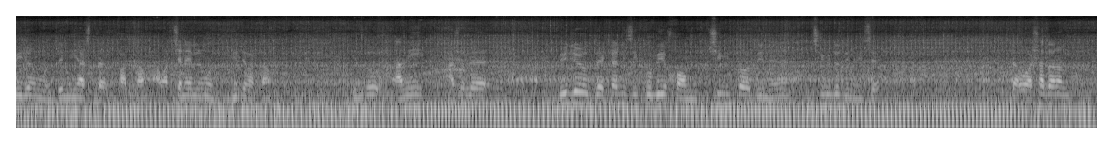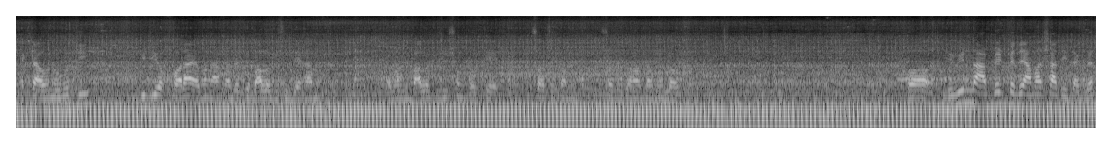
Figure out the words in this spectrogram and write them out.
ভিডিওর মধ্যে নিয়ে আসতে পারতাম, আমার চ্যানেলের মধ্যে দিতে পারতাম। কিন্তু আমি আসলে ভিডিওর উদ্যোগটা নিয়েছি খুবই কম। সীমিত দিনে, সীমিত দিন হয়েছে একটা অসাধারণ একটা অনুভূতি, ভিডিও করা এবং আপনাদেরকে ভালো কিছু দেখানো এবং ভালো কিছু সম্পর্কে সচেতন, সচেতনতামূলক তো বিভিন্ন আপডেট পেতে আমার সাথেই থাকবেন।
